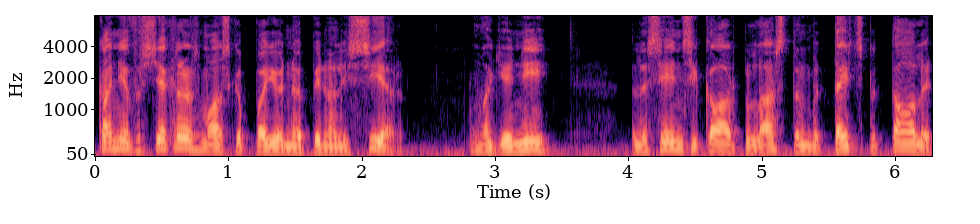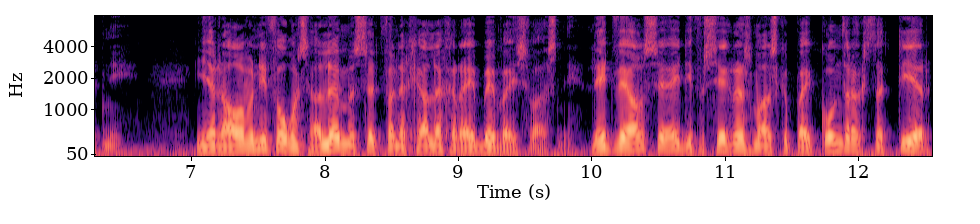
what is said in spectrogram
kan jou versekeringsmaatskappy jou nou penaliseer omdat jy nie 'n lisensiekaart belasting betyds betaal het nie en herhalwe nie volgens hulle besit van 'n geldige rybewys was nie. Let wel sê hy die versekeringsmaatskappy kontrak dateer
